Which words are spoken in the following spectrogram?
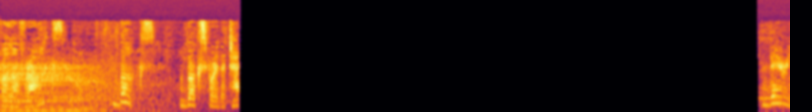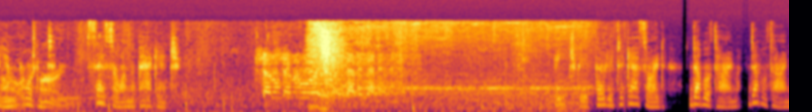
Full of rocks? Books. Books for the type. Very oh, important. Says so on the package. Shuttle to core in seven minutes. HP 30 to gasoid. Double time, double time.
